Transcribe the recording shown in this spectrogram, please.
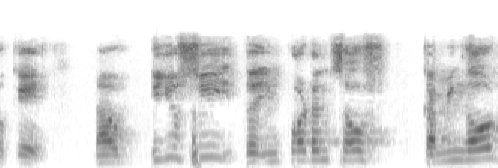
okay, now do you see the importance of coming out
